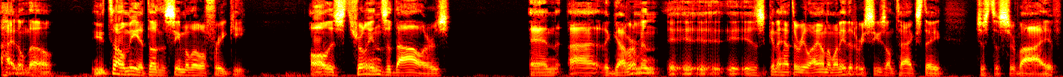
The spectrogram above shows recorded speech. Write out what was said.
I don't know. You tell me it doesn't seem a little freaky. All this trillions of dollars, and uh, the government is going to have to rely on the money that it receives on tax day just to survive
